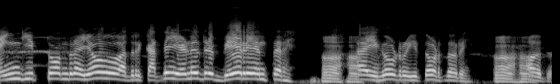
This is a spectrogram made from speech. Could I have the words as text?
ಹೆಂಗಿತ್ತು ಅಂದ್ರೆ ಯೋ ಅದ್ರ ಕತೆ ಹೇಳಿದ್ರೆ ಬೇರೆ ಅಂತಾರೆ. ಈ ಗೌಡ್ರು ಈ ತೋಟದವ್ರಿ ಹಾ ಹಾ. ಹೌದು.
